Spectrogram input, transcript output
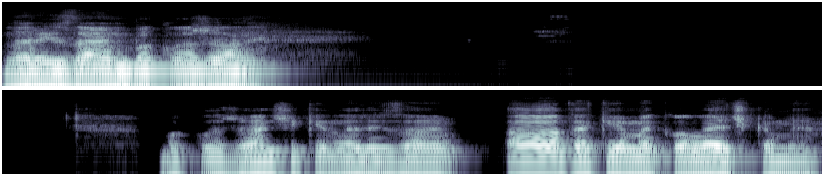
Нарізаємо баклажани. Баклажанчики нарізаємо такими колечками.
